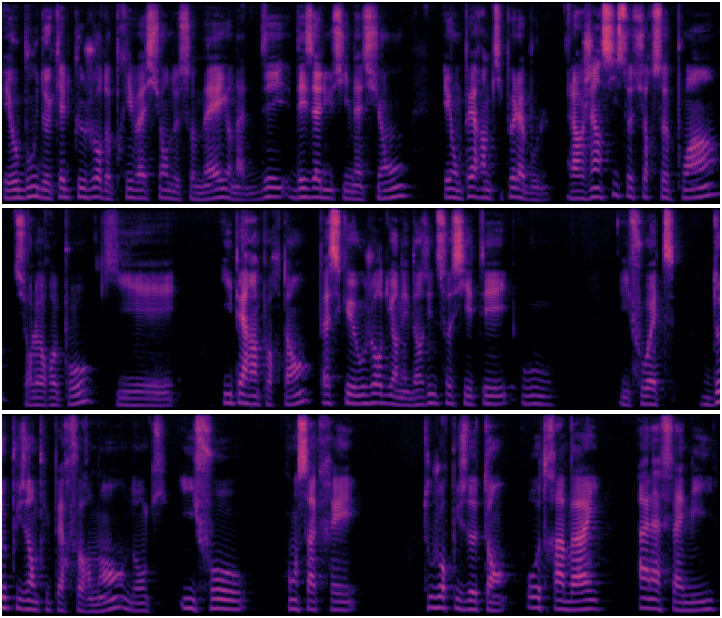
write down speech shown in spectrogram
Et au bout de quelques jours de privation de sommeil, on a des, hallucinations et on perd un petit peu la boule. Alors j'insiste sur ce point, sur le repos, qui est hyper important, parce qu'aujourd'hui on est dans une société où il faut être de plus en plus performant, donc il faut consacrer toujours plus de temps au travail, à la famille,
